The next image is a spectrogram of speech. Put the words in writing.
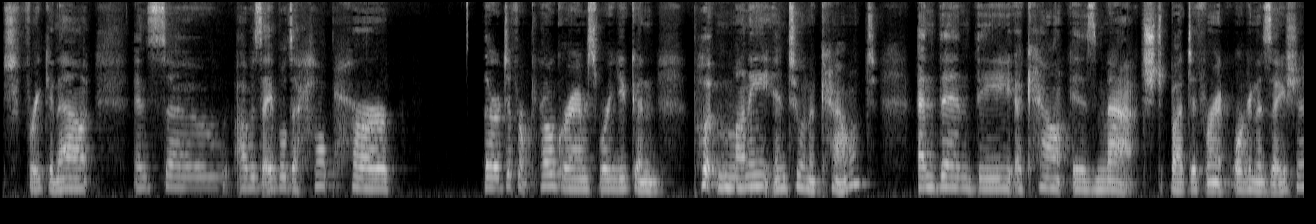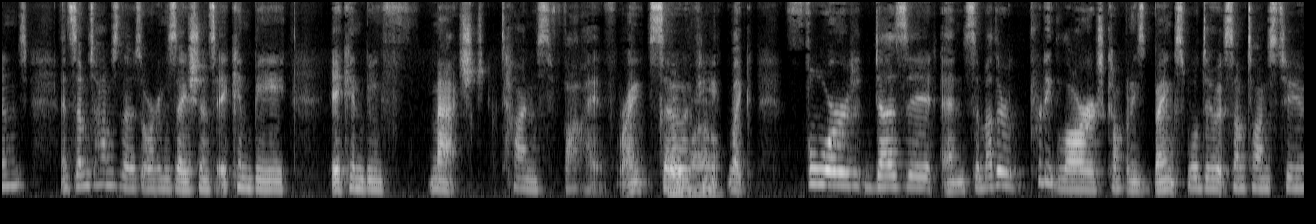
freaking out. And so I was able to help her there are different programs where you can put money into an account and then the account is matched by different organizations and sometimes those organizations it can be it can be matched times five right oh so if you like ford does it and some other pretty large companies banks will do it sometimes too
